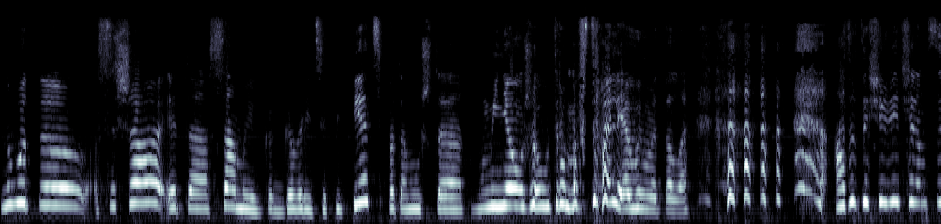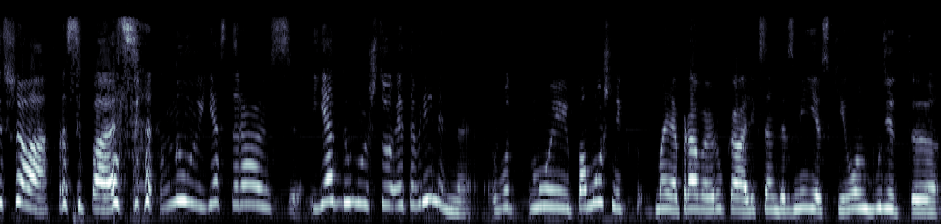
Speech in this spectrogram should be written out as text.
Ну вот э, США это самый, как говорится, пипец, потому что меня уже утром Австралия вымотала. А тут еще вечером США просыпаются. Ну, я стараюсь. Я думаю, что это временно. Вот мой помощник, моя правая рука Александр Змеевский, он будет э,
